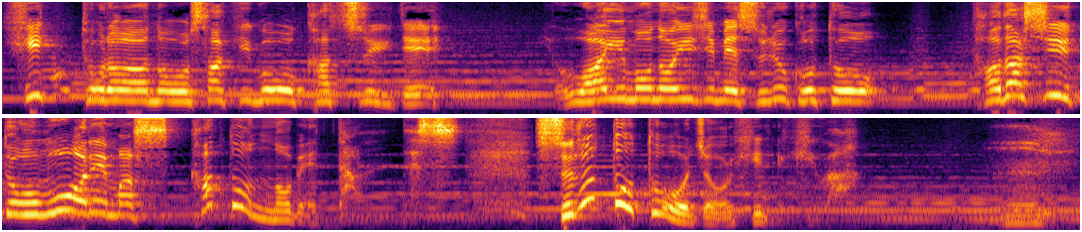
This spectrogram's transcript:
ヒットラーのお先棒を担いで、弱い者いじめすることを正しいと思われますかと述べたんです。すると東条秀樹は、うん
